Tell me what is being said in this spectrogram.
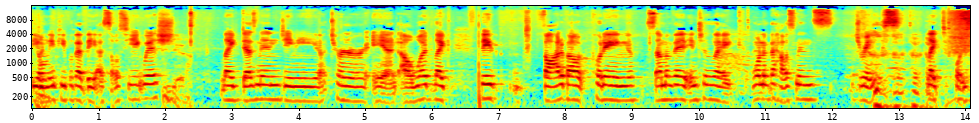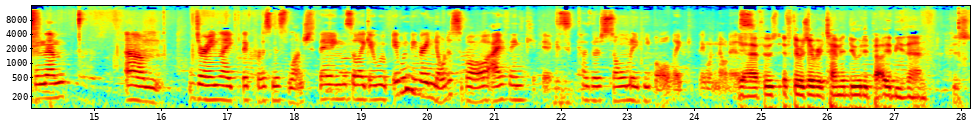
the The- only people that they associate with, Yeah. like Desmond, Jaimie, uh, Turner, and Elwood, like they thought about putting some of it into like one of the housemen's drinks, like to poison them. Um, during like the Christmas lunch thing, so like it would it wouldn't be very noticeable. I think because there's so many people, like they wouldn't notice. Yeah, if it was if there was ever a time to do it, it'd probably be then, because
